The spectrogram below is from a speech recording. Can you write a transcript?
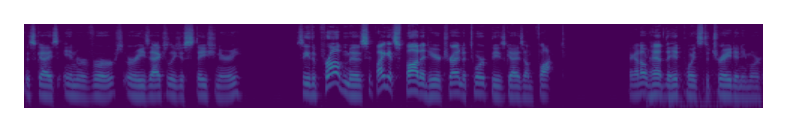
This guy's in reverse, or he's actually just stationary. See, the problem is, if I get spotted here trying to torp these guys, I'm fucked. Like, I don't have the hit points to trade anymore.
